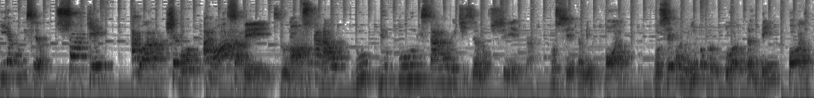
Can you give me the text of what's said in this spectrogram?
e aconteceram. Só que agora chegou a nossa vez, do nosso canal do YouTube estar monetizando, ou seja, você também pode você, como infoprodutor, também pode.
